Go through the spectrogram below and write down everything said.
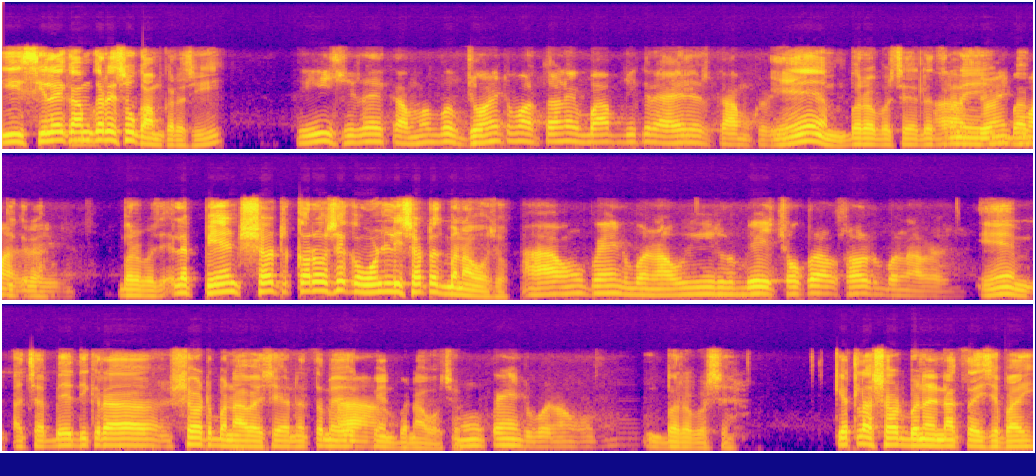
ઈ સિલાઈ કામ કરે શું કામ કરે છે ઈ? ઈ સિલાઈ કામ જોઈન્ટમાં ત્રણેય બાપ દીકરા હારે જ કામ કરે એમ બરોબર છે એટલે ત્રણેય બાપ દીકરા. બરોબર છે એટલે પેન્ટ શર્ટ કરો છો કે ઓન્લી શર્ટ જ બનાવો છો? હા હું પેન્ટ બનાવું ઈ બે છોકરાઓ શર્ટ બનાવે એમ અચ્છા બે દીકરા શર્ટ બનાવે છે અને તમે પેન્ટ બનાવો છો. હું પેન્ટ બનાવું. બરોબર છે. કેટલા શર્ટ બનાવી નાખતા છે ભાઈ?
